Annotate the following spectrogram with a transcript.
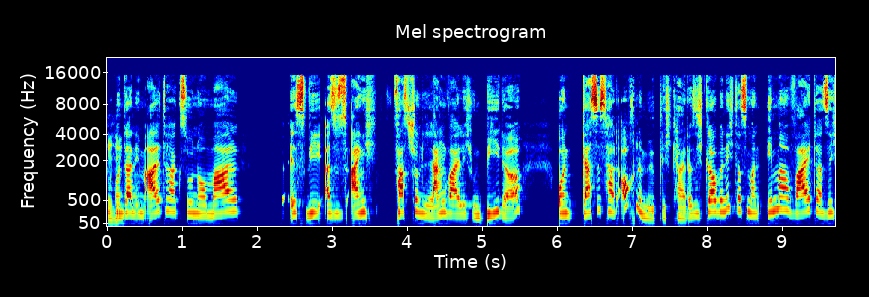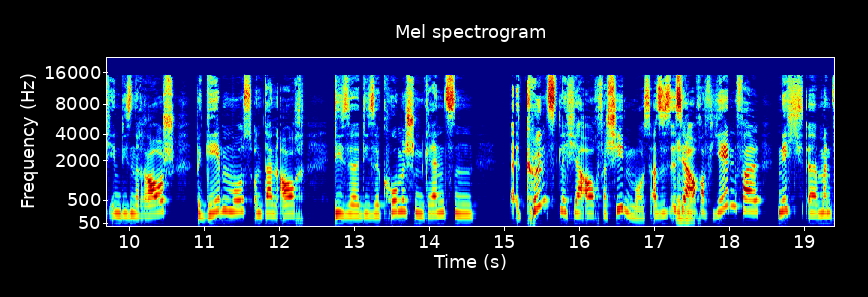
Mhm. und dann im Alltag so normal ist wie, also es ist eigentlich fast schon langweilig und bieder. Und das ist halt auch eine Möglichkeit. Also ich glaube nicht, dass man immer weiter sich in diesen Rausch begeben muss und dann auch diese, diese komischen Grenzen künstlich ja auch verschieben muss. Also es ist ja Mhm. auch auf jeden Fall nicht, äh, man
